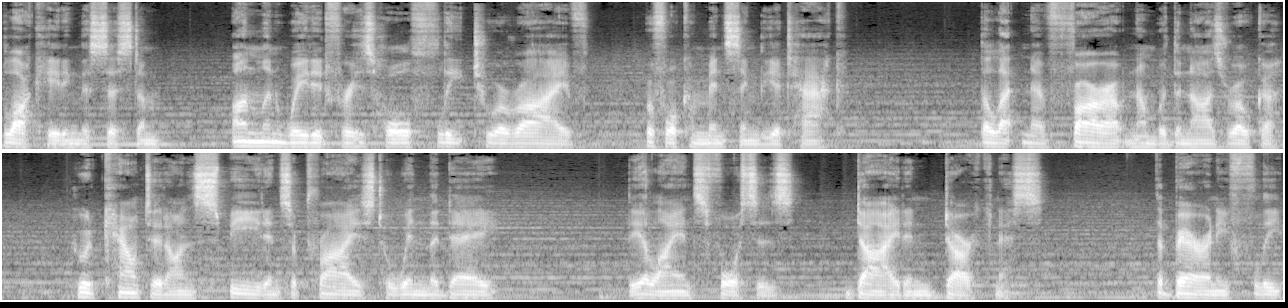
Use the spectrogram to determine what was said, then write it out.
Blockading the system, Unlenn waited for his whole fleet to arrive before commencing the attack. The Letnev far outnumbered the Naaz-Rokha, who had counted on speed and surprise to win the day the Alliance forces died in darkness, the Barony fleet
